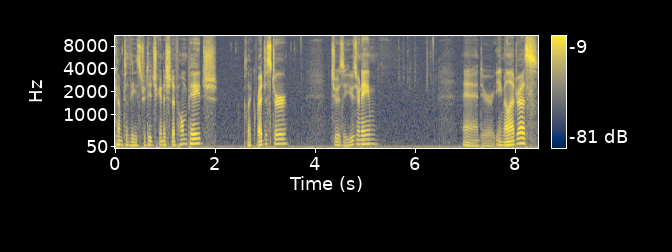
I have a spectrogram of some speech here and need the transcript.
come to the Strategic Initiative homepage, click Register, choose a username, and your email address.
